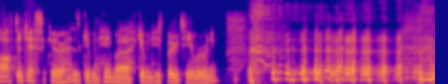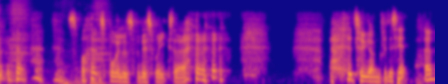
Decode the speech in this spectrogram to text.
after Jessica has given him uh, given his booty a ruining. Spo- Spoilers for this week's. Uh, too young for this hit. Um,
